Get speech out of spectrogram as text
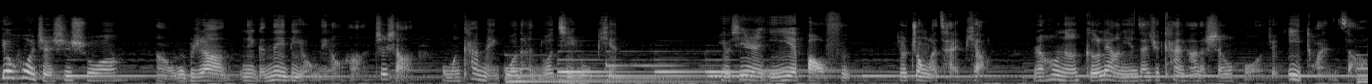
又或者是说，嗯，我不知道那个内地有没有哈？至少我们看美国的很多纪录片，有些人一夜暴富，就中了彩票。然后呢，隔两年再去看他的生活，就一团糟。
